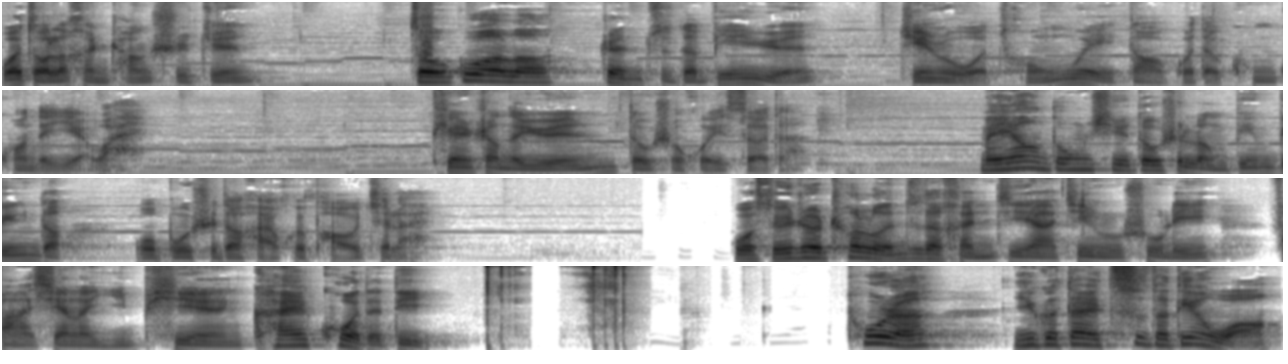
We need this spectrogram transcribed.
我走了很长时间，走过了镇子的边缘，进入我从未到过的空旷的野外。天上的云都是灰色的。每样东西都是冷冰冰的，我不时的还会跑起来。我随着车轮子的痕迹啊，进入树林，发现了一片开阔的地。突然，一个带刺的电网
